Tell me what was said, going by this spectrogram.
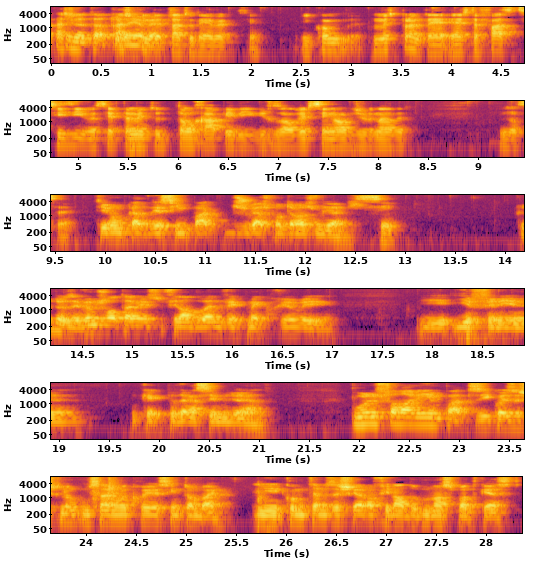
Acho, Ainda está tudo acho em que ainda aberto. está tudo em aberto, sim. E como- mas pronto, é esta fase decisiva ser também tudo tão rápido e de resolver-se em 9 jornadas. Não sei. Tira um bocado desse impacto de jogares contra os melhores. Sim. Que estou a dizer, vamos voltar neste final do ano, ver como é que correu e, e, e aferir o que é que poderá ser melhorado. Por falar em empates e coisas que não começaram a correr assim tão bem, e como estamos a chegar ao final do nosso podcast,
